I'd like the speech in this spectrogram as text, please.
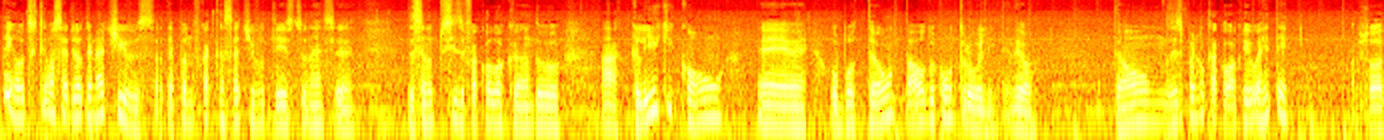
tem outros que tem uma série de alternativas, até para não ficar cansativo o texto, né? Você, você não precisa ficar colocando. Ah, clique com é, o botão tal do controle, entendeu? Então, às vezes pode colocar, coloca aí o RT. A pessoa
